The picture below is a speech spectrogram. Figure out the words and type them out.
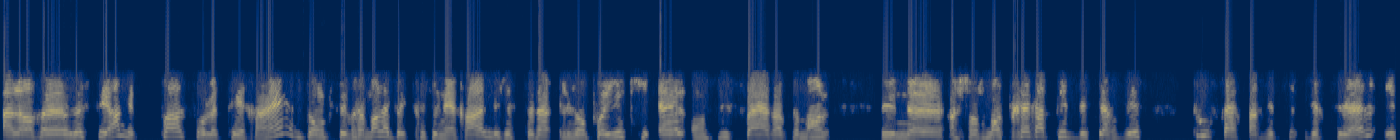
Alors euh, le CA n'est pas sur le terrain, donc c'est vraiment la directrice générale, les gestionnaires, les employés qui elles ont dû faire vraiment une un changement très rapide des services tout faire par virtuel. Et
